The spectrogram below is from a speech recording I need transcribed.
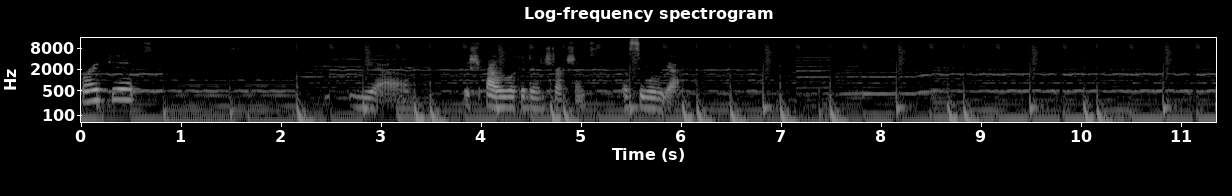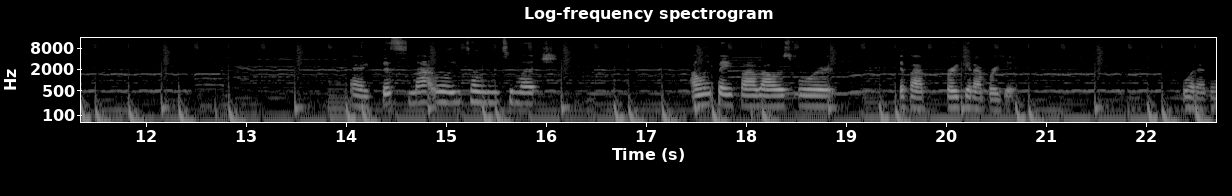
break it. Yeah, we should probably look at the instructions. Let's see what we got. Alright, this is not really telling me too much. I only paid $5 for it. If I break it, I break it. Whatever.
